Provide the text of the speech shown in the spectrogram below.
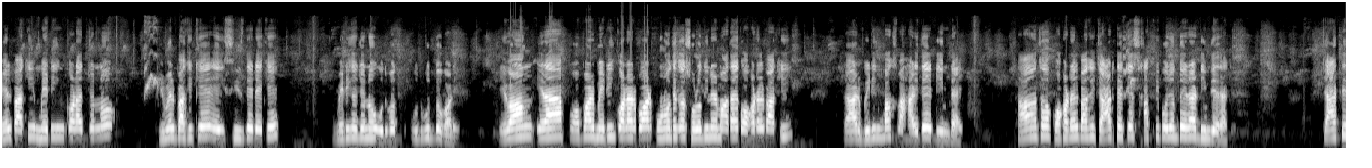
মেল পাখি মেটিং করার জন্য ফিমেল পাখিকে এই সিজ দিয়ে ডেকে মেটিংয়ের জন্য উদ্বুদ্ধ করে। এবং এরা প্রপার মেটিং করার পর পনেরো থেকে ষোলো দিনের মাথায় ককাটেল পাখি তার ব্রিডিং বক্স বা হাঁড়িতে ডিম দেয়। সাধারণত ককাটেল পাখি চার থেকে সাতটি পর্যন্ত এরা ডিম দিয়ে থাকে। চারটি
